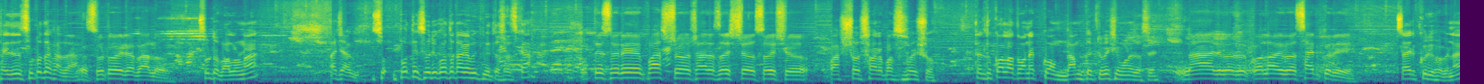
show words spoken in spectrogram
সাইজের ছোট দেখা যায়। ছোট এটা ভালো। ছোট ভালো না? আচ্ছা প্রতি সরি কত টাকা বিক্রি হতো আজকা? প্রতি সরে পাঁচশো সাড়ে চারশো ছয়শো। পাঁচশো সাড়ে পাঁচশো ছয়শো। তাহলে তো কলা তো অনেক কম দাম তো একটু বেশি মনে যাচ্ছে না কলা এবার সাইড করে চার কুড়ি হবে না?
